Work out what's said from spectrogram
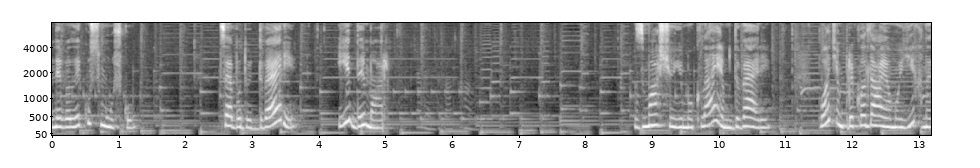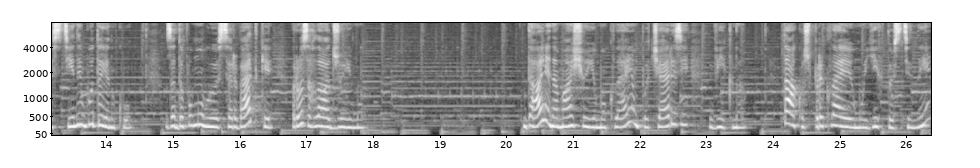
невелику смужку. Це будуть двері і димар. Змащуємо клеєм двері. Потім прикладаємо їх на стіни будинку. За допомогою серветки розгладжуємо. Далі намащуємо клеєм по черзі вікна. Також приклеюємо їх до стіни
